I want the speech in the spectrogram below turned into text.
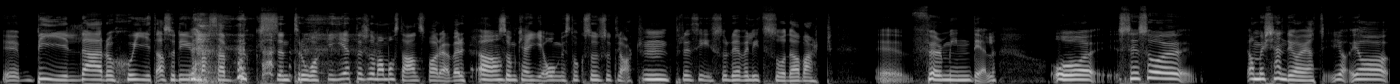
eh, bilar och skit. Alltså det är ju massa vuxentråkigheter som man måste ha ansvar över. Ja. Som kan ge ångest också såklart. Mm, precis, och det är väl lite så det har varit eh, för min del. Och sen så ja, men kände jag att jag, jag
